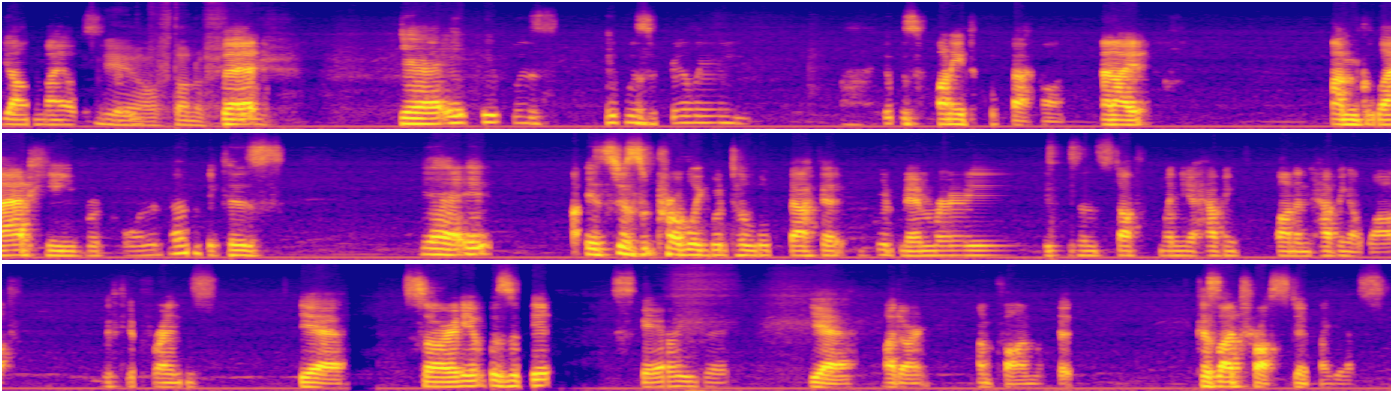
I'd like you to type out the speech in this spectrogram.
young males do. yeah. I've done a few. But- Yeah, it, it was, it was really, it was funny to look back on. And I, I'm glad he recorded them because, yeah, it, it's just probably good to look back at good memories and stuff when you're having fun and having a laugh with your friends. Yeah. So it was a bit scary, but yeah, I don't, I'm fine with it because I trust him, I guess.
